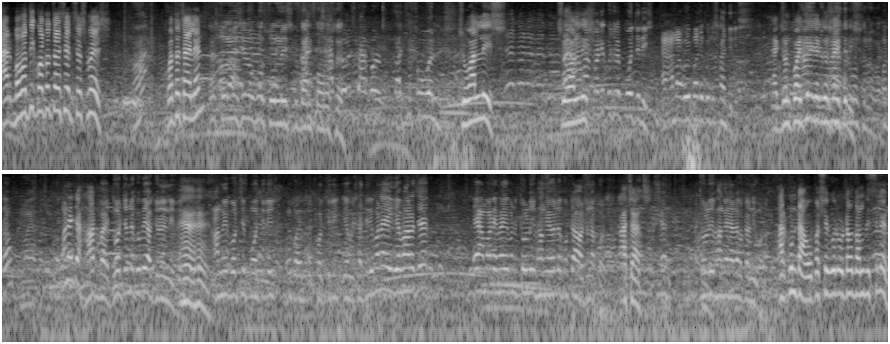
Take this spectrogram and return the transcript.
আর বাবাজি কত চাইছেন শেষমেশ? কত চাইলেন? চল্লিশের উপর চল্লিশ দাম খরচ তারপর চুয়াল্লিশ। চুয়াল্লিশ। পঁয়ত্রিশ আর আমার ওই পার্টি করছিল সাঁত্রিশ একজন পঁয়ত্রিশ একজন সাঁত্রিশ কত? মানে এটা হাট ভাই দশজনে কবি একজনে নেবে। হ্যাঁ, হ্যাঁ। আমি বলছি পঁয়ত্রিশ ওই ছত্রিশ সাঁত্রিশ মানে এবার আছে এ আমার ভাই মানে চল্লিশ ভাঙে হলে ওটা আলোচনা করব। আচ্ছা আচ্ছা। ভাঙে নিলে ওটা নিব না। আর কোনটা? ওপাশে গরু ওটাও দাম দিছিলেন?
